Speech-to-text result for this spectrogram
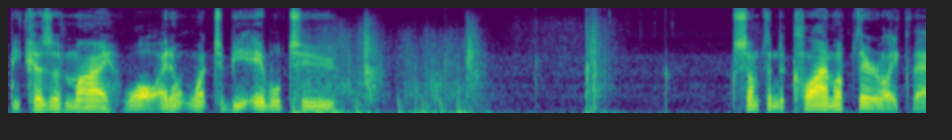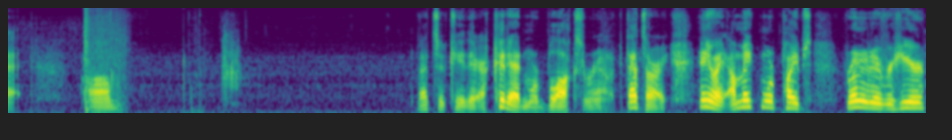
because of my wall. I don't want to be able to something to climb up there like that. Um, that's okay there. I could add more blocks around it, but that's alright. Anyway, I'll make more pipes, run it over here,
